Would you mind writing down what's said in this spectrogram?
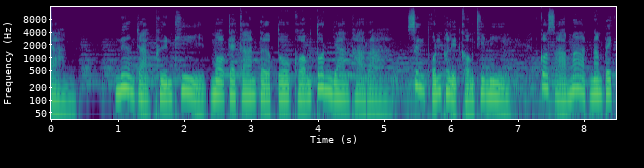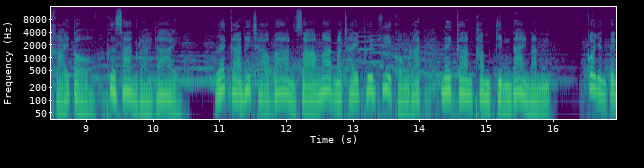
ยาง เนื่องจากพื้นที่เหมาะแก่การเติบโตของต้นยางพารา ซึ่งผลผลิตของที่นี่ ก็สามารถนำไปขายต่อเพื่อสร้างรายได้ และการให้ชาวบ้านสามารถมาใช้พื้นที่ของรัฐในการทำกินได้นั้น ก็ยังเป็น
